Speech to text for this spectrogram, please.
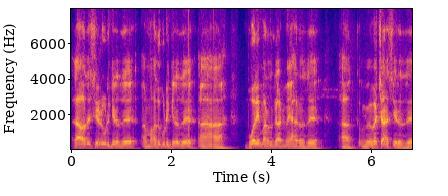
அதாவது சீடு குடிக்கிறது மது குடிக்கிறது போதை மருந்துக்கு அடிமையாகிறது விபச்சாரம் செய்கிறது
